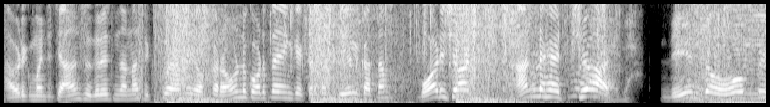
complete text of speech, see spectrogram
ఆవిడకి మంచి ఛాన్స్ వదిలేసింది అన్న సిక్స్ ఫైవ్ ఒక్క రౌండ్ కొడితే ఇంకెక్కడ ఫీల్ కథం body shot and head shot దీంతో ఓపి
